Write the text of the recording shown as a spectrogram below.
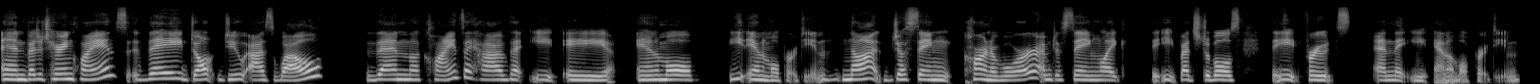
and vegetarian clients, they don't do as well than the clients I have that eat a animal eat animal protein. Not just saying carnivore, I'm just saying like they eat vegetables, they eat fruits, and they eat animal protein.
